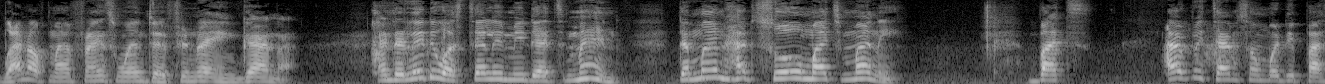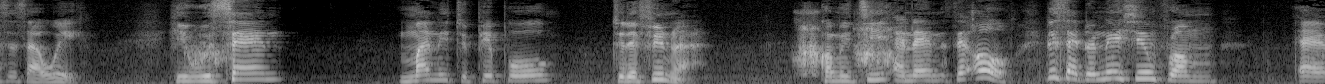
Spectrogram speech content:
One of my friends went to a funeral in Ghana, and the lady was telling me that, man, the man had so much money, but every time somebody passes away, he will send money to people to the funeral committee and then say, oh, this is a donation from uh,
